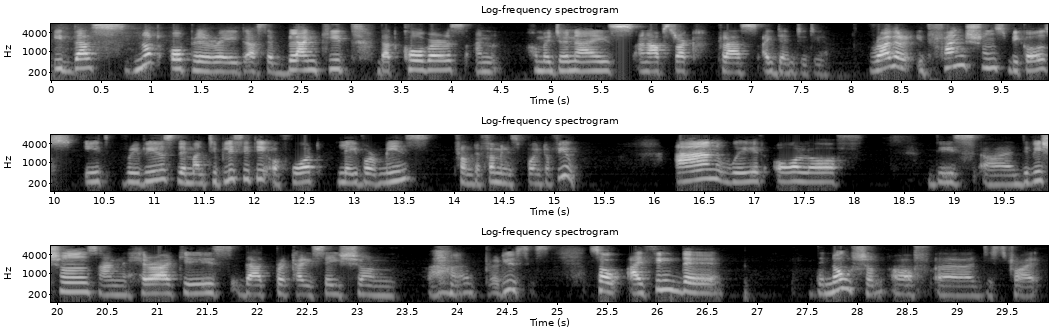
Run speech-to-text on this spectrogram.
it does not operate as a blanket that covers and homogenizes an abstract class identity. Rather, it functions because it reveals the multiplicity of what labor means from the feminist point of view. And with all of these uh, divisions and hierarchies that precarization uh, produces. So I think the, the notion of uh, strike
